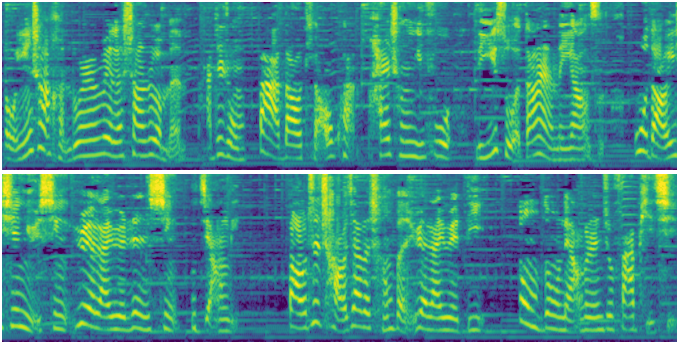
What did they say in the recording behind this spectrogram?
抖音上很多人为了上热门，把这种霸道条款拍成一副理所当然的样子，误导一些女性越来越任性不讲理，导致吵架的成本越来越低，动不动两个人就发脾气，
